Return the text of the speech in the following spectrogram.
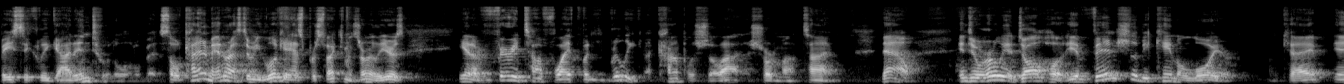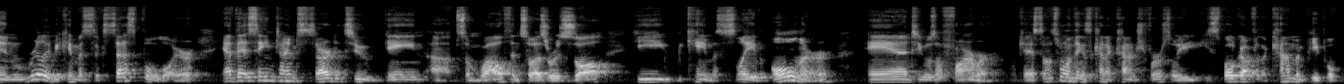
basically got into it a little bit. So, kind of interesting when you look at his perspective in his early years. He had a very tough life, but he really accomplished a lot in a short amount of time. Now, into early adulthood, he eventually became a lawyer okay, and really became a successful lawyer. At that same time, started to gain uh, some wealth, and so as a result, he became a slave owner and he was a farmer. Okay, so that's one things that's kind of controversial. He, he spoke out for the common people,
